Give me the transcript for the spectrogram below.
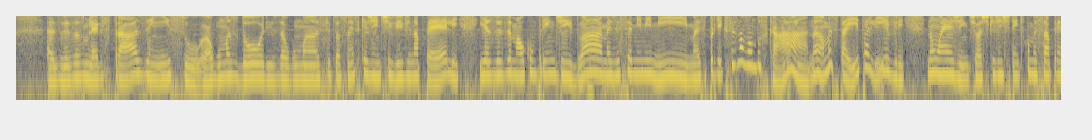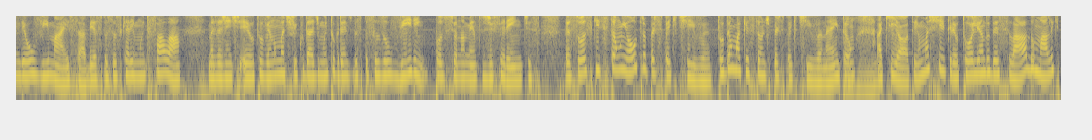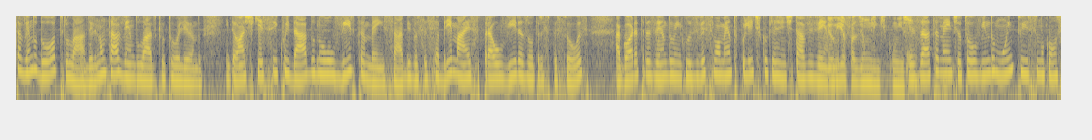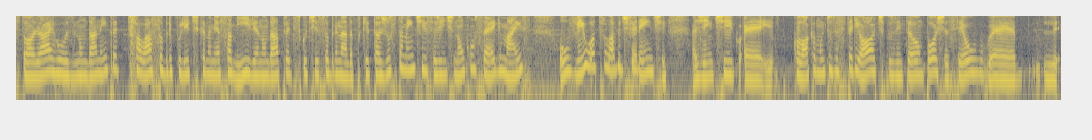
Às vezes as mulheres trazem isso, algumas dores, algumas situações que a gente vive na pele e às vezes é mal compreendido. Ah, mas isso é mimimi, mas por que, que vocês não vão buscar? Não, mas tá aí, tá livre. Não é, gente. Eu acho que a gente tem que começar a aprender a ouvir mais, sabe? As pessoas querem muito falar, mas a gente, eu tô vendo uma dificuldade muito grande das pessoas ouvirem posicionamentos diferentes, pessoas que estão em outra perspectiva. Tudo é uma questão de perspectiva, né? Então, uhum. aqui, ó, tem uma xícara, eu tô olhando desse lado, o Malik está vendo do outro lado. Ele não está vendo o lado que eu estou olhando. Então acho que esse cuidado no ouvir também, sabe? Você se abrir mais para ouvir as outras pessoas. Agora trazendo, inclusive, esse momento político que a gente está vivendo. Eu ia fazer um link com isso. Exatamente. Eu estou ouvindo muito isso no consultório. Ai, Rose, não dá nem para falar sobre política na minha família, não dá para discutir sobre nada, porque está justamente isso. A gente não consegue mais ouvir o outro lado diferente. A gente é, coloca muitos estereótipos. Então, poxa, se eu é,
